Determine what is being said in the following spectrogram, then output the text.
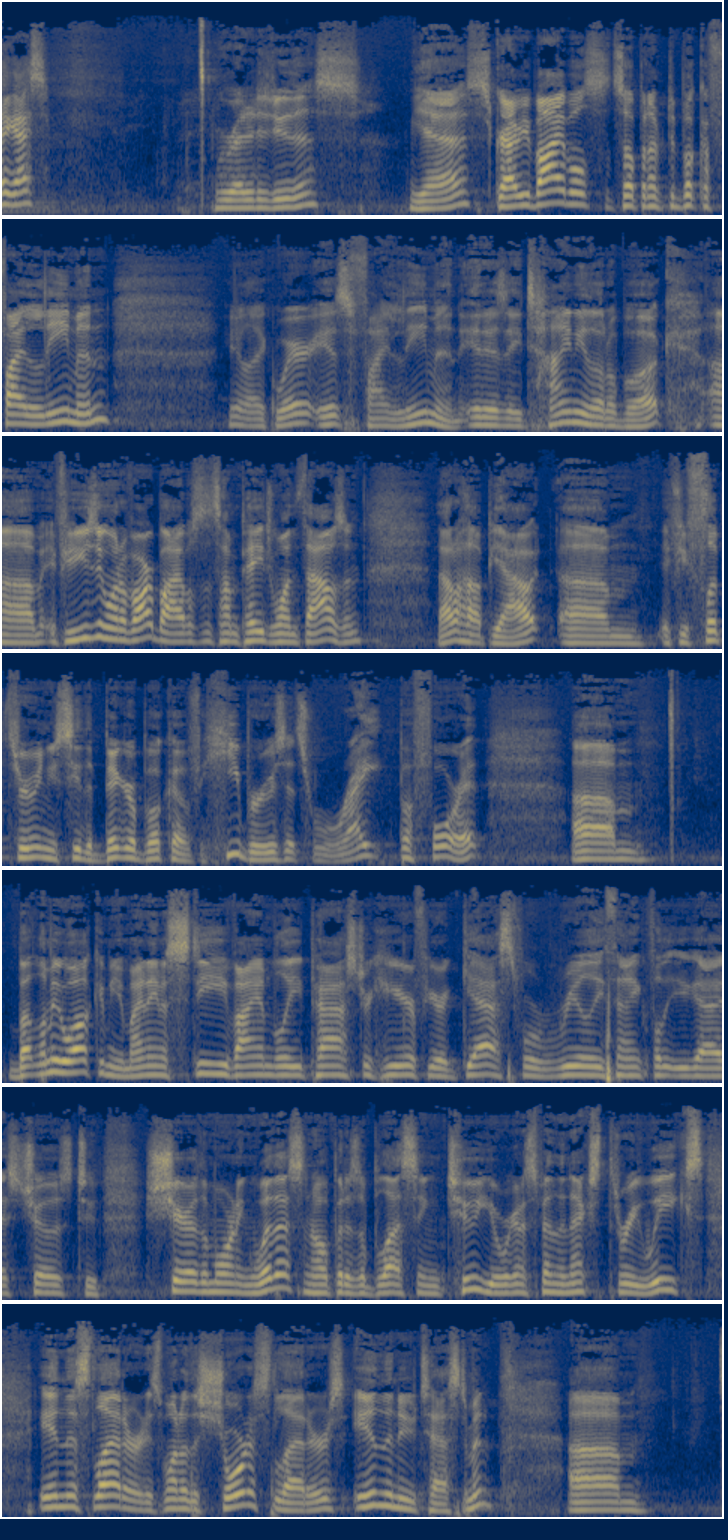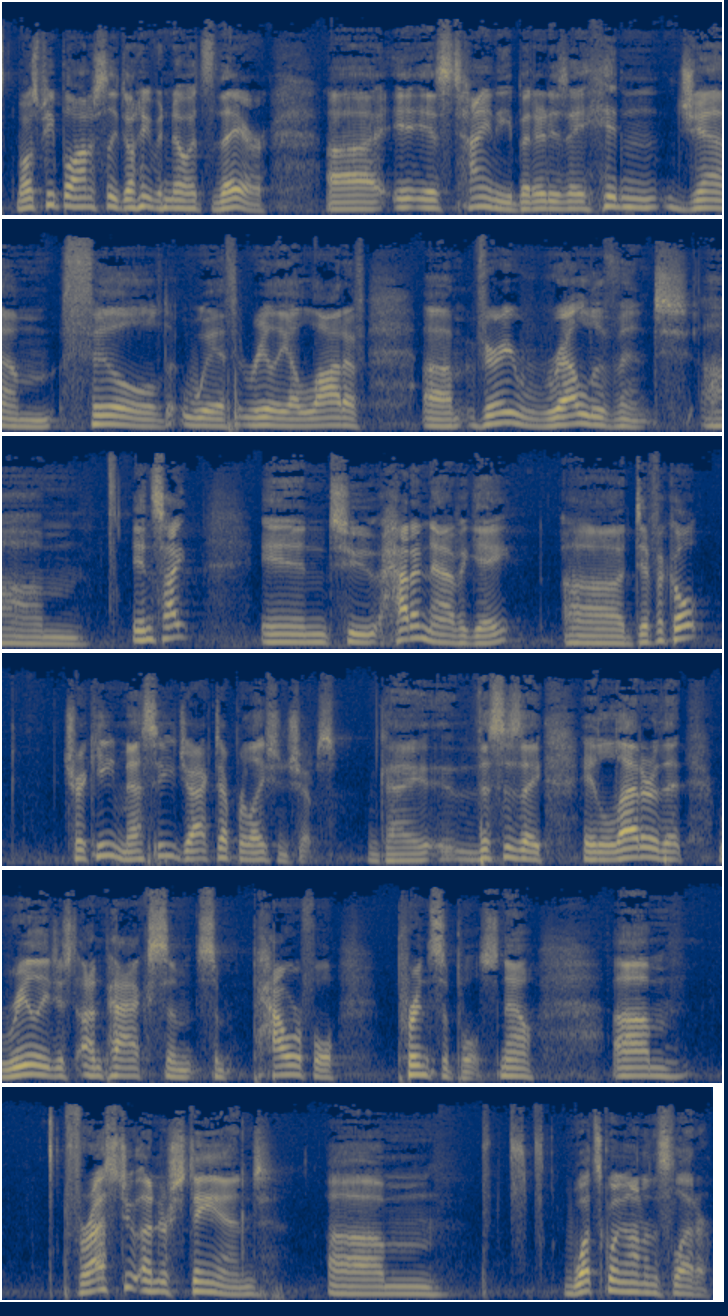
Hey, guys. We're ready to do this? Yes. Grab your Bibles. Let's open up the book of Philemon. You're like, where is Philemon? It is a tiny little book. Um, if you're using one of our Bibles, it's on page 1000. That'll help you out. Um, if you flip through and you see the bigger book of Hebrews, it's right before it. Um, but let me welcome you. My name is Steve. I am the lead pastor here. If you're a guest, we're really thankful that you guys chose to share the morning with us and hope it is a blessing to you. We're going to spend the next three weeks in this letter. It is one of the shortest letters in the New Testament. Um, most people honestly don't even know it's there. Uh, it is tiny, but it is a hidden gem filled with really a lot of um, very relevant um, insight into how to navigate uh, difficult tricky, messy, jacked up relationships. Okay, this is a, a letter that really just unpacks some some powerful principles. Now, um, for us to understand um, what's going on in this letter,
